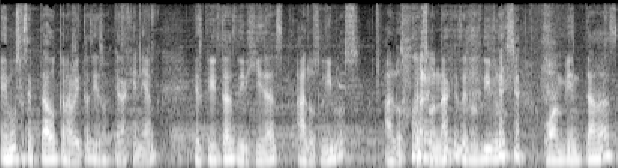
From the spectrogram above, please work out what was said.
hemos aceptado calaveritas, y eso queda genial, escritas dirigidas a los libros, a los personajes de los libros o ambientadas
